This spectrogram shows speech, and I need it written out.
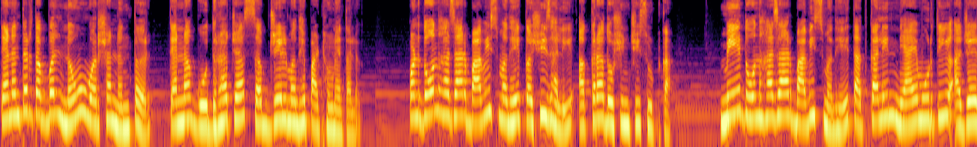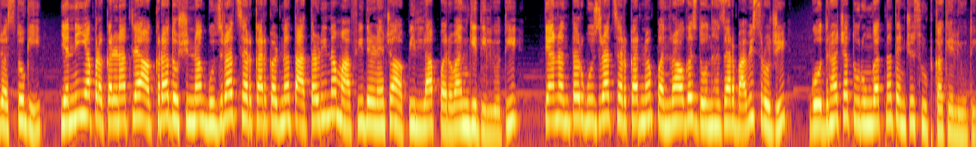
त्यानंतर तब्बल नऊ वर्षांनंतर त्यांना गोध्राच्या सब जेलमध्ये पाठवण्यात आलं. पण दोन हजार बावीसमध्ये कशी झाली अकरा दोषींची सुटका? मे दोन हजार बावीसमध्ये तत्कालीन न्यायमूर्ती अजय रस्तोगी यांनी या प्रकरणातल्या अकरा दोषींना गुजरात सरकारकडनं तातडीनं माफी देण्याच्या अपीलला परवानगी दिली होती. त्यानंतर गुजरात सरकारनं पंधरा ऑगस्ट दोन हजार बावीस रोजी गोध्राच्या तुरुंगातनं त्यांची सुटका केली होती.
